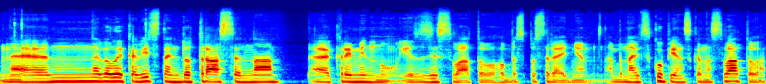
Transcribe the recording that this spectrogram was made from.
е, невелика відстань до траси на е, Кремінну зі Сватового безпосередньо, або навіть з Куп'янська на Сватове.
